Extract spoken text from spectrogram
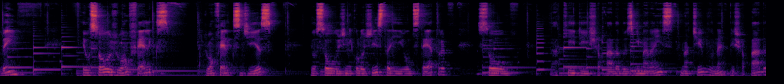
bem? Eu sou o João Félix, João Félix Dias. Eu sou ginecologista e obstetra. Sou aqui de Chapada dos Guimarães, nativo, né, de Chapada,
